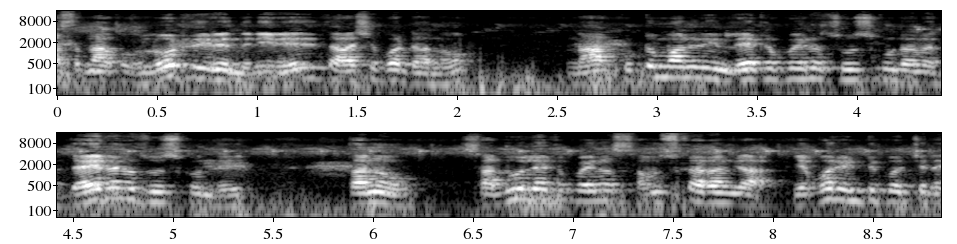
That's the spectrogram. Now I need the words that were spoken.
అసలు నాకు ఒక లోటు తీరింది. నేను ఏదైతే ఆశపడ్డానో నా కుటుంబాన్ని నేను లేకపోయినా చూసుకుంటాను ధైర్యంగా చూసుకుంది. తను చదువు లేకపోయినా సంస్కారంగా ఎవరి ఇంటికి వచ్చినా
